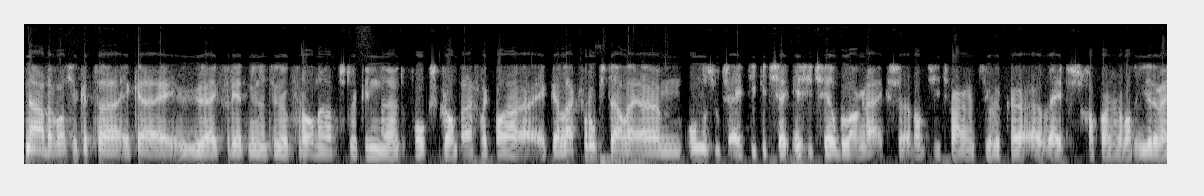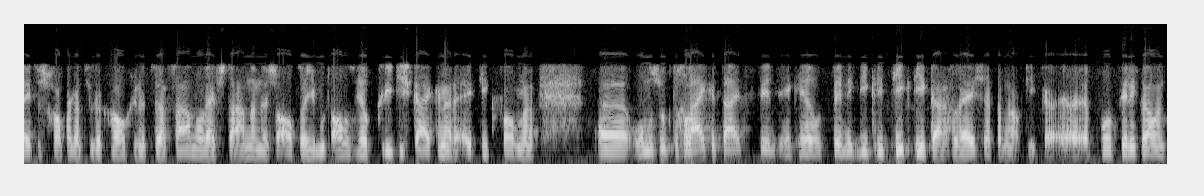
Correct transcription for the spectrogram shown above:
Nou, daar was ik het. eh, ik, eh, u refereert nu natuurlijk vooral naar het stuk in eh, de Volkskrant. Eigenlijk, eh, ik eh, laat ik vooropstellen, ehm onderzoeksethiek is, is iets heel belangrijks. Eh, dat is iets waar natuurlijk eh, wetenschapper, wat iedere wetenschapper natuurlijk hoog in het eh, vaandel heeft staan. En dus altijd, je moet altijd heel kritisch kijken naar de ethiek van eh, eh, onderzoek. Tegelijkertijd vind ik, heel, vind ik die kritiek die ik daar gelezen heb, die eh, vind ik wel een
